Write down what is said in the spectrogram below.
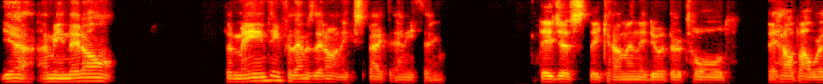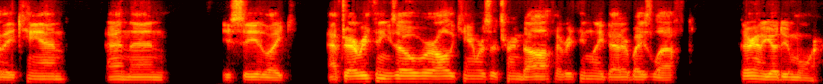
Yeah, I mean, they don't. The main thing for them is they don't expect anything. They just they come in, they do what they're told, they help out where they can, and then you see like after everything's over, all the cameras are turned off, everything like that, everybody's left. They're gonna go do more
